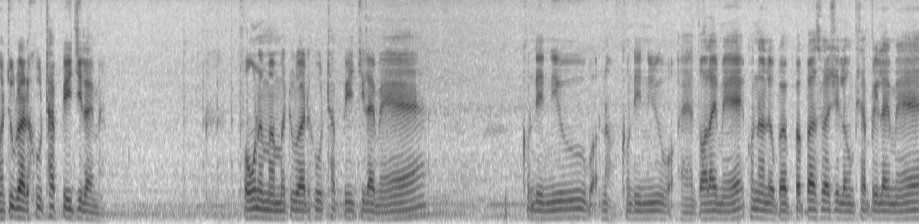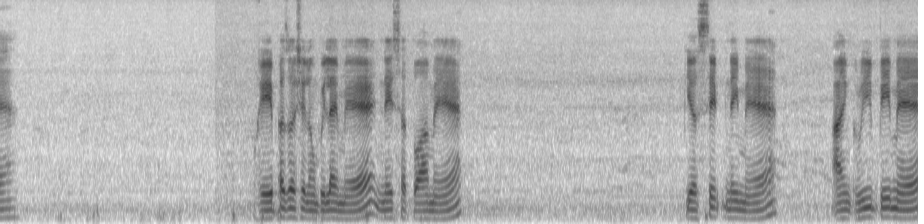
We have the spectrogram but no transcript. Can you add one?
မတူတာတစ်ခုထပ်ပေးကြည့်လိုက်မယ်ဖုန်းနံပါတ်မတူတာတစ်ခုထပ်ပေးကြည့်လိုက်မယ် continue ပေါ့နော် continue ပေါ့အဲသွားလိုက်မယ်ခုနလိုပဲ password ရှင်းလုံးဖြတ်ပေးလိုက်မယ် okay password ရှင်းလုံးပေးလိုက်မယ်နေဆက်သွားမယ်ပြီး save နေမယ် I agree ပေးမယ်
